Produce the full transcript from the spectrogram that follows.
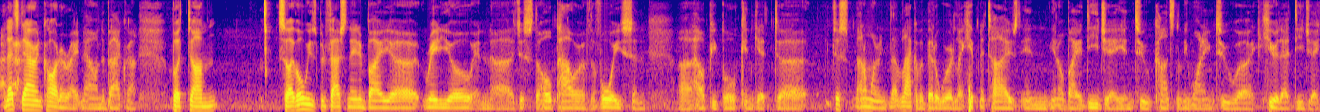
And that's Darren Carter right now in the background. But um, so I've always been fascinated by uh, radio and uh, just the whole power of the voice and uh, how people can get uh, just I don't want to lack of a better word like hypnotized in you know by a DJ into constantly wanting to uh, hear that DJ.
